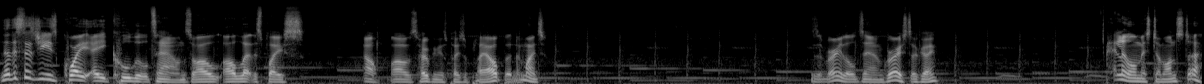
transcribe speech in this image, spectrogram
Now this actually is quite a cool little town, so I'll I'll let this place Oh, I was hoping this place would play out, but never mind. It's a very little town. Christ, okay. Hello, Mr. Monster.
